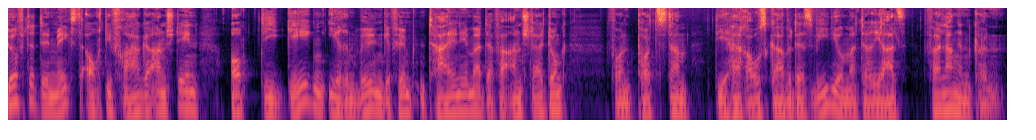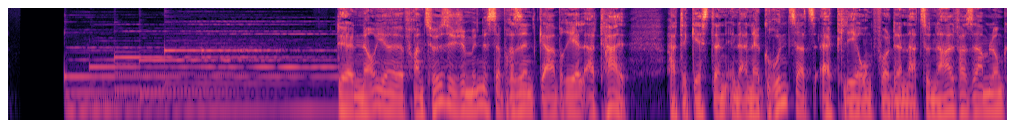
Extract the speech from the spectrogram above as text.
dürfte demnächst auch die Frage anstehen, ob die gegen ihren Willen gefilmten Teilnehmer der Veranstaltung von Potsdam die Herausgabe des Videomaterials verlangen können. Der neue französische Ministerpräsident Gabriel Attal hatte gestern in einer Grundsatzerklärung vor der Nationalversammlung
